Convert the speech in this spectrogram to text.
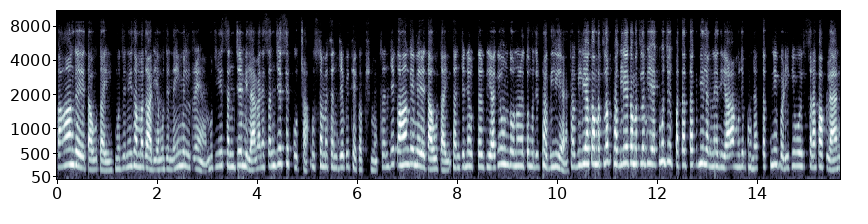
कहाँ गए ताऊ ताई? मुझे नहीं समझ आ रही है, मुझे नहीं मिल रहे हैं, मुझे ये संजय मिला है। मैंने संजय से पूछा। उस समय संजय भी थे कक्ष में। संजय कहाँ गए मेरे ताऊ ताई। संजय ने उत्तर दिया कि उन दोनों ने तो मुझे ठग लिया है। ठग लिया का मतलब ठग लिया का मतलब ये है कि मुझे पता तक नहीं लगने दिया, मुझे भनक तक नहीं पड़ी कि वो इस तरह का प्लान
